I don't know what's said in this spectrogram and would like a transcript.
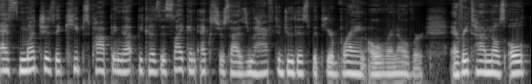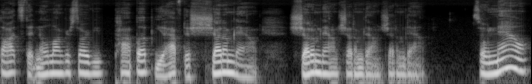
as much as it keeps popping up because it's like an exercise. You have to do this with your brain over and over. Every time those old thoughts that no longer serve you pop up, you have to shut them down, shut them down, shut them down, shut them down. So now,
